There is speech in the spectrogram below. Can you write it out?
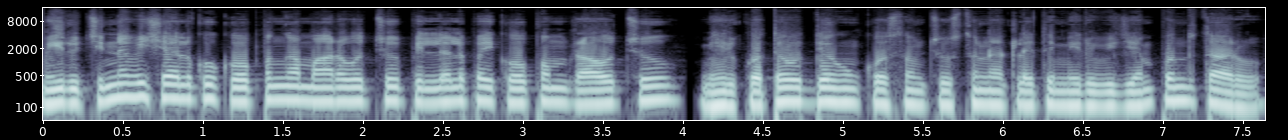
మీరు చిన్న విషయాలకు కోపంగా మారవచ్చు పిల్లలపై కోపం రావచ్చు. మీరు కొత్త ఉద్యోగం కోసం చూస్తున్నట్లయితే మీరు విజయం పొందుతారు.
